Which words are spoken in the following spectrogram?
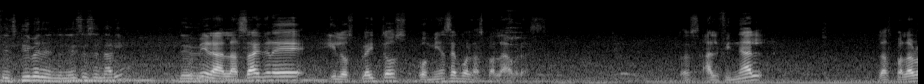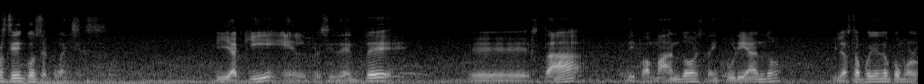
se inscriben en, ese escenario? Pues mira, la sangre y los pleitos comienzan con las palabras. Entonces, al final, las palabras tienen consecuencias. Y aquí el presidente eh, está difamando, está injuriando y la está poniendo como,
